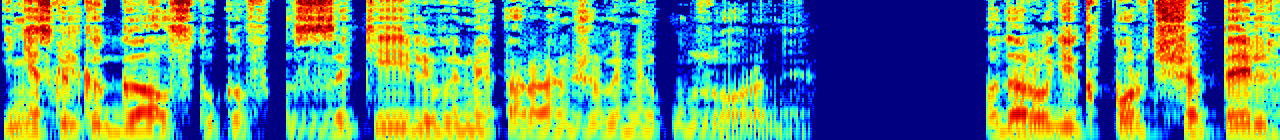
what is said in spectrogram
и несколько галстуков с затейливыми оранжевыми узорами. По дороге к Порт-Шапель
